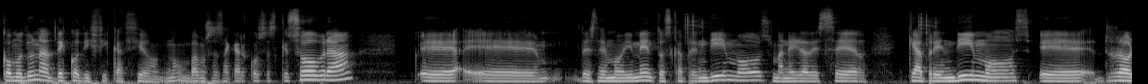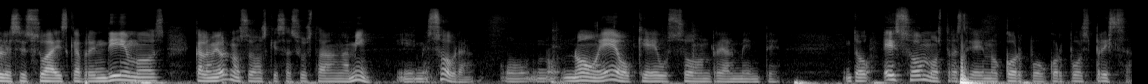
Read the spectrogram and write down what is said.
como dunha decodificación, non? Vamos a sacar cosas que sobran, eh, eh, desde movimentos que aprendimos, maneira de ser que aprendimos, eh, roles sexuais que aprendimos, que a lo mellor non son os que se asustan a mí e me sobran, o, no, non é o que eu son realmente. Entón, eso mostrase no corpo, o corpo expresa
